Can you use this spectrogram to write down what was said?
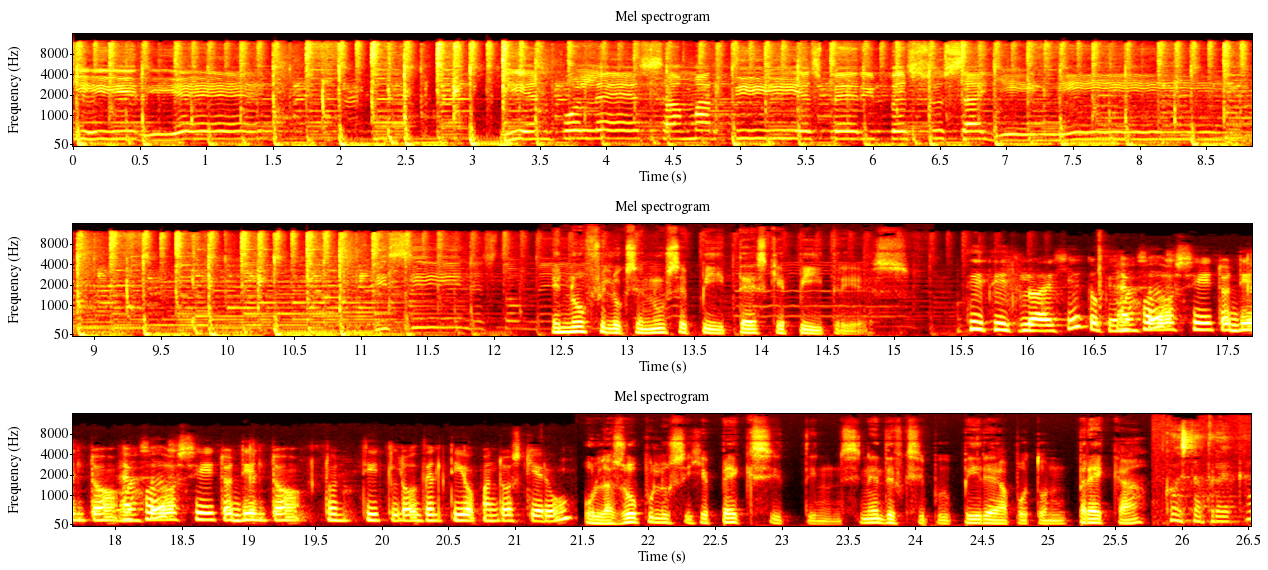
Κύριε, ή εν πολλές αμαρτίες περιπέσουσα γίνει. Τις είναι στο ενώ φιλοξενούσε ποιητές και ποιήτριες. Τι τίτλο έχει το ποιμά Έχω σας; δώσει τον τίτλο, Μέσα έχω σας; δώσει τον τίτλο, τον τίτλο Δελτίο Παντός Καιρού. Ο Λαζόπουλος είχε παίξει την συνέντευξη που πήρε από τον Πρέκα Κώστα Πρέκα,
